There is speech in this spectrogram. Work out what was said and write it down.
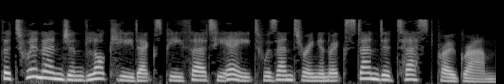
The twin-engined Lockheed XP-38 was entering an extended test program.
